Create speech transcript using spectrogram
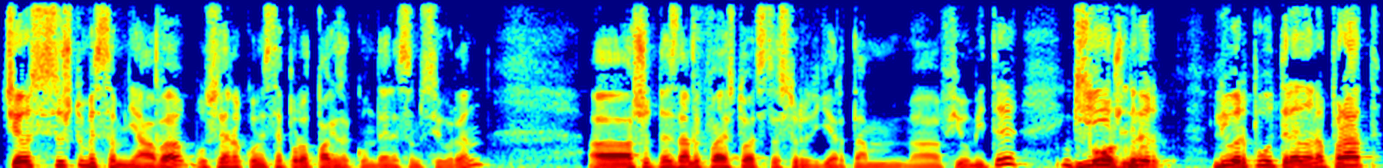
Челси също ме съмнява, освен ако не се продат пак за Конде, не съм сигурен. А, защото не знам каква е ситуацията с Рудигер там а, филмите. И Сложно е. Ливър, Ливърпул трябва да направят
